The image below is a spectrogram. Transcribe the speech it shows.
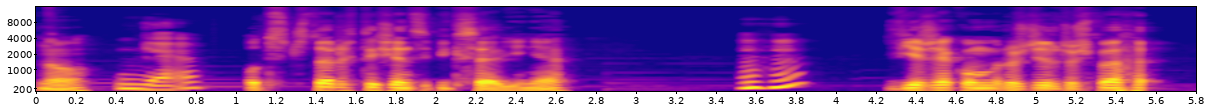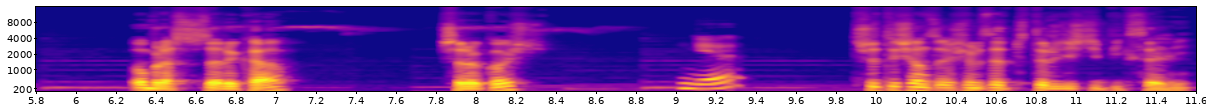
No, Nie. od 4000 pikseli, nie? Mhm. Wiesz, jaką rozdzielczość ma obraz 4K? Szerokość? Nie. 3840 pikseli.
